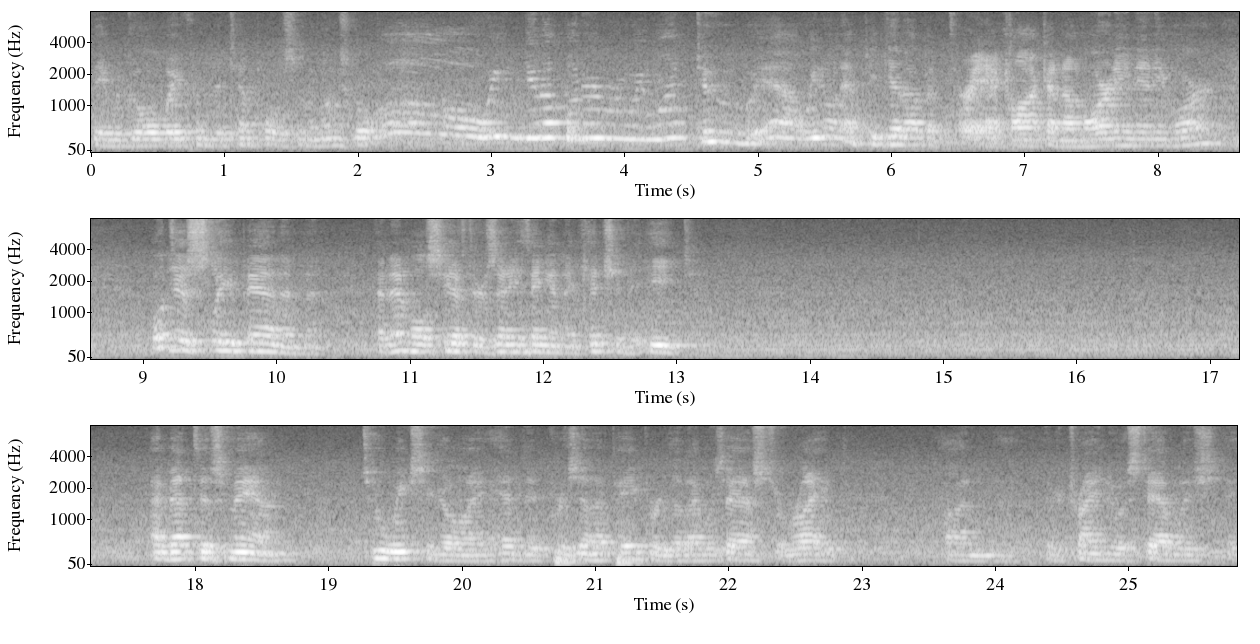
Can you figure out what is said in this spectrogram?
They would go away from the temples and the monks go, oh, we can get up whenever we want to. Yeah, we don't have to get up at three o'clock in the morning anymore. We'll just sleep in and, and then we'll see if there's anything in the kitchen to eat. I met this man two weeks ago. I had to present a paper that I was asked to write on, they're trying to establish a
